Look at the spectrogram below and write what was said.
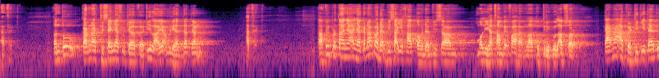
abadi. Tentu karena desainnya sudah abadi, layak melihat dat yang abadi. Tapi pertanyaannya, kenapa tidak bisa ikhatoh, tidak bisa melihat sampai faham, latu dirikul absor? Karena abadi kita itu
